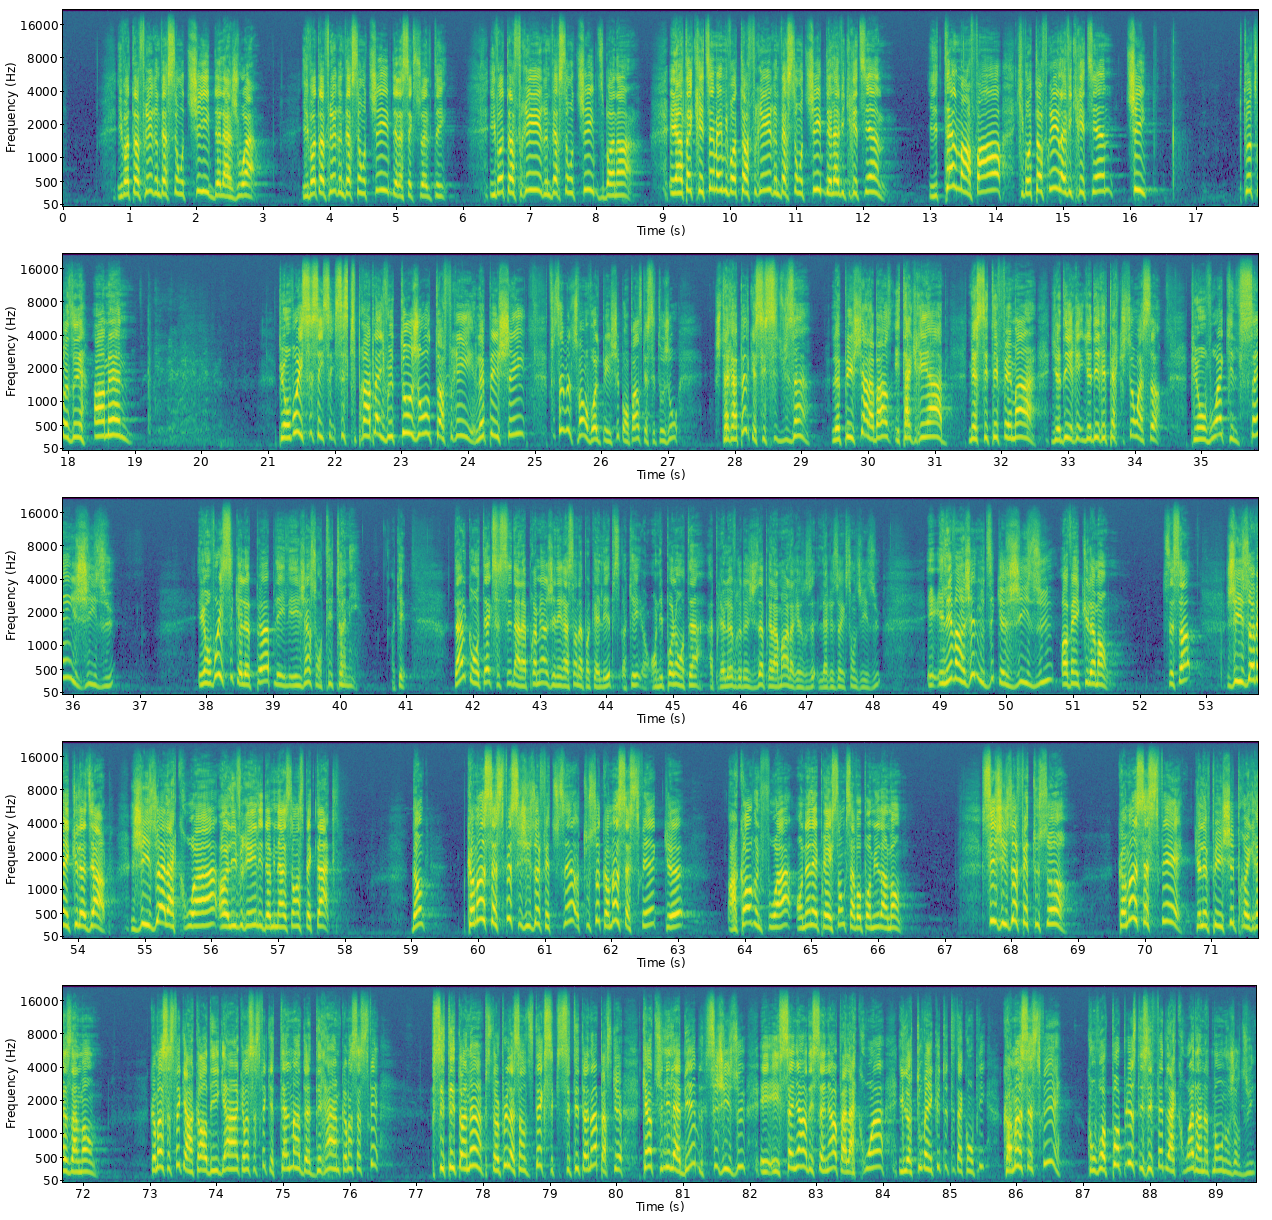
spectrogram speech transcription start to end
Il va t'offrir une version cheap de la joie. Il va t'offrir une version cheap de la sexualité. Il va t'offrir une version cheap du bonheur. Et en tant que chrétien, même, il va t'offrir une version cheap de la vie chrétienne. Il est tellement fort qu'il va t'offrir la vie chrétienne cheap. Puis toi, tu vas dire Amen. Puis on voit ici, c'est ce qui prend place. Il veut toujours t'offrir. Le péché, vous savez, souvent on voit le péché et on pense que c'est toujours. Je te rappelle que c'est séduisant. Le péché, à la base, est agréable, mais c'est éphémère. Il y, a des, il y a des répercussions à ça. Puis on voit qu'il singe Jésus et on voit ici que le peuple et les gens sont étonnés. Dans le contexte, c'est dans la première génération d'Apocalypse. On n'est pas longtemps après l'œuvre de Jésus, après la mort la, résurrection de Jésus. Et, l'Évangile nous dit que Jésus a vaincu le monde. C'est ça? Jésus a vaincu le diable. Jésus à la croix a livré les dominations en spectacle. Donc, comment ça se fait si Jésus a fait tout ça, tout ça? Comment ça se fait que, encore une fois, on a l'impression que ça ne va pas mieux dans le monde? Si Jésus fait tout ça, comment ça se fait que le péché progresse dans le monde? Comment ça se fait qu'il y a encore des guerres? Comment ça se fait qu'il y a tellement de drames? Comment ça se fait? C'est étonnant, c'est un peu le sens du texte, c'est étonnant parce que quand tu lis la Bible, si Jésus est, Seigneur des Seigneurs, puis à la croix, il a tout vaincu, tout est accompli, comment ça se fait qu'on ne voit pas plus les effets de la croix dans notre monde aujourd'hui?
